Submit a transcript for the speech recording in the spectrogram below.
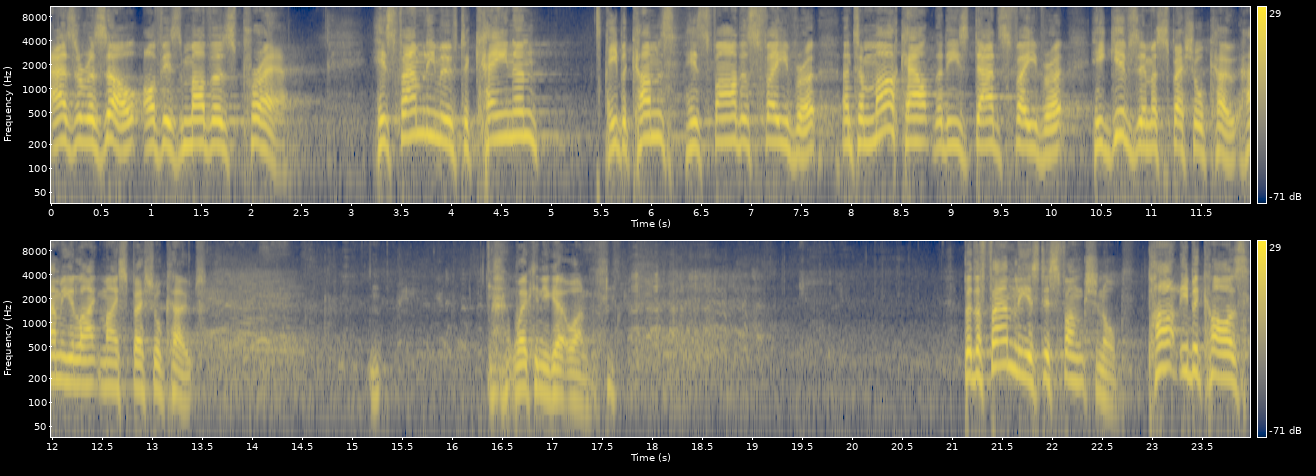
as a result of his mother's prayer. His family moved to Canaan. He becomes his father's favorite, and to mark out that he's dad's favorite, he gives him a special coat. How many like my special coat? Where can you get one? but the family is dysfunctional, partly because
